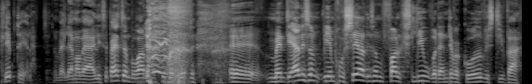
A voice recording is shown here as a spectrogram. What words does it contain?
klippe det, eller lad mig være ærlig, Sebastian bruger ret lang tid på at klippe det. Øh, men det er ligesom, vi improviserer ligesom folks liv, hvordan det var gået, hvis de var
